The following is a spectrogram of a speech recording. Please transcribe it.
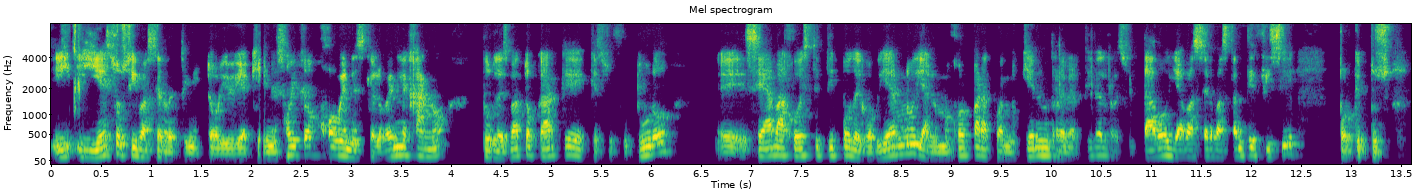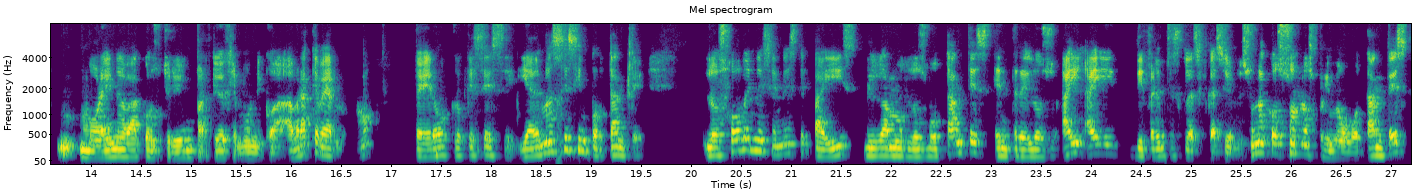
y, eso sí va a ser definitorio. Y a quienes hoy son jóvenes que lo ven lejano, pues les va a tocar que, su futuro eh, sea bajo este tipo de gobierno y a lo mejor para cuando quieren revertir el resultado ya va a ser bastante difícil porque pues Morena va a construir un partido hegemónico. Habrá que verlo, ¿no? Pero creo que es ese. Y además es importante, los jóvenes en este país, digamos, los votantes entre los, hay, hay diferentes clasificaciones. Una cosa son los votantes,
